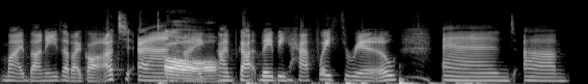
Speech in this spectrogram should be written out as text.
my bunny that I got, and I, I've got maybe halfway through, and um,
